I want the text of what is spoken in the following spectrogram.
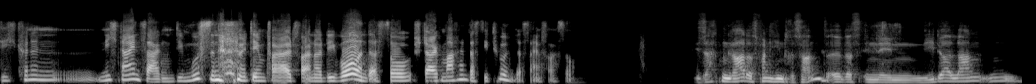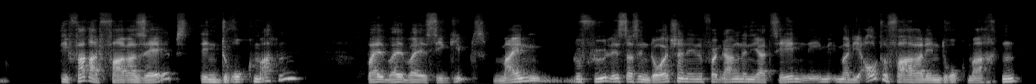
die können nicht Nein sagen. Die müssen mit dem Fahrrad fahren oder die wollen das so stark machen, dass die tun das einfach so. Sie sagten gerade, das fand ich interessant, äh, dass in den Niederlanden die Fahrradfahrer selbst den Druck machen, weil, weil, weil es sie gibt. Mein Gefühl ist, dass in Deutschland in den vergangenen Jahrzehnten eben immer die Autofahrer den Druck machten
